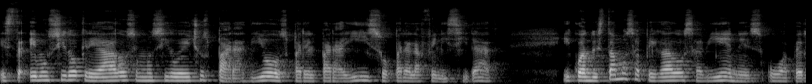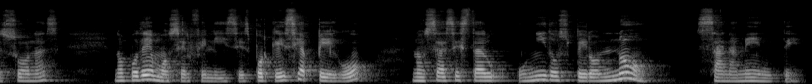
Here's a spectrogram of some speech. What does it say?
hemos sido creados, hemos sido hechos para Dios, para el paraíso, para la felicidad. Y cuando estamos apegados a bienes o a personas, no podemos ser felices, porque ese apego nos hace estar unidos, pero no sanamente.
